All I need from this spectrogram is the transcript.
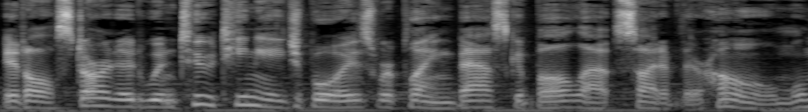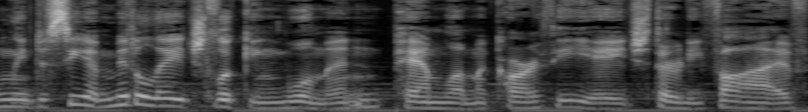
It all started when two teenage boys were playing basketball outside of their home, only to see a middle aged looking woman, Pamela McCarthy, age 35,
